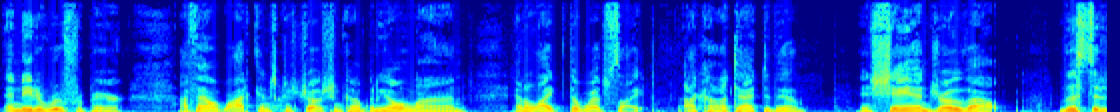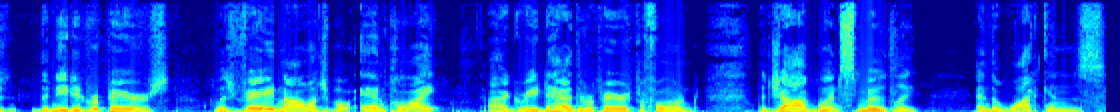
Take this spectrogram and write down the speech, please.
and need a roof repair. I found Watkins Construction Company online and I liked their website. I contacted them and Shan drove out, listed the needed repairs, was very knowledgeable and polite. I agreed to have the repairs performed. The job went smoothly and the Watkins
